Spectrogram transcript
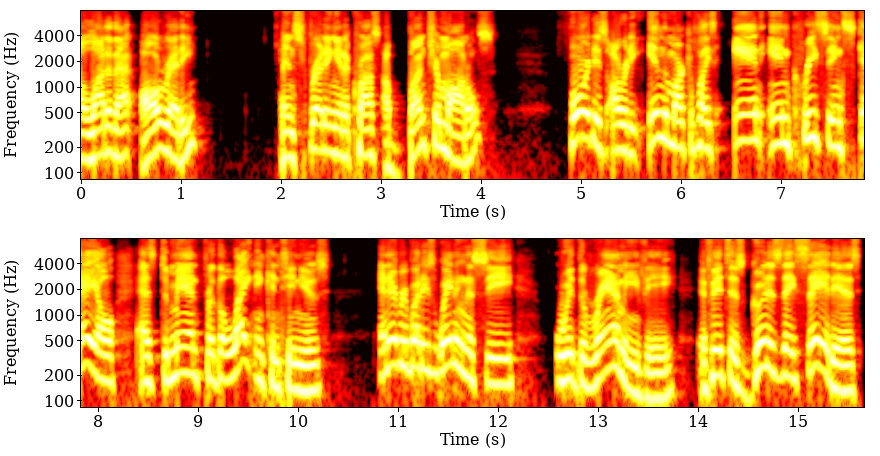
a lot of that already and spreading it across a bunch of models. Ford is already in the marketplace and increasing scale as demand for the Lightning continues and everybody's waiting to see with the Ram EV, if it's as good as they say it is,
